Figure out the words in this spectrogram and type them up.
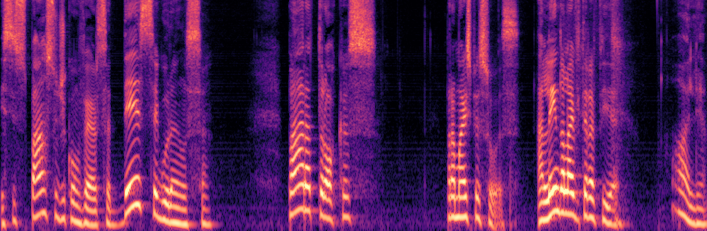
esse espaço de conversa de segurança, para trocas para mais pessoas, além da live terapia? Olha,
